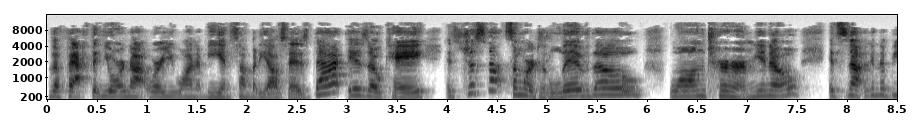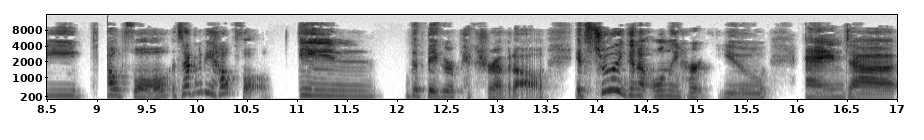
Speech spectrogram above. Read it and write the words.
the fact that you're not where you want to be and somebody else is. That is okay. It's just not somewhere to live though, long term, you know? It's not going to be helpful. It's not going to be helpful in the bigger picture of it all. It's truly going to only hurt you. And, uh,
